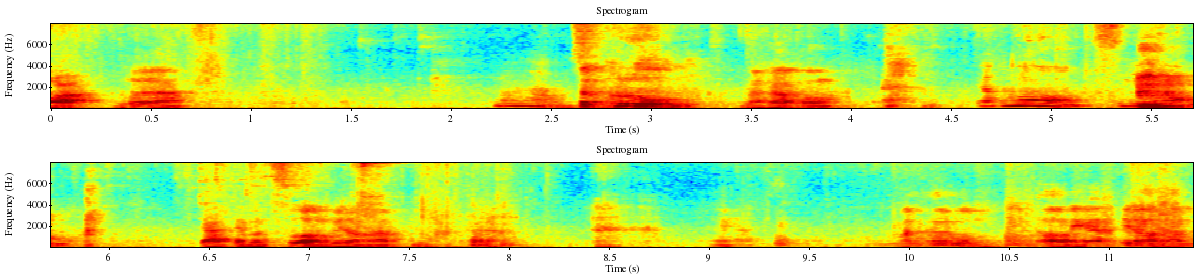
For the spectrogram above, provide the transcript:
เพราะเมื่อมันหนังสักครู่นะครับผมจักโมงสี่โมงจัดแต่มันส่วงพี่น้องครับนี่ครับมาครับผมที่ต่อนี้ครับพี่น้องครับ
